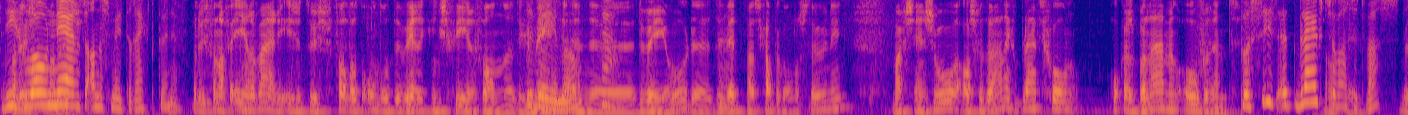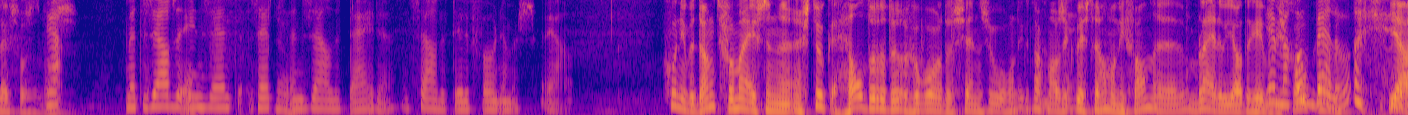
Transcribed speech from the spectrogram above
Die dus- gewoon dus- nergens anders mee terecht kunnen. Maar dus vanaf 1 januari is het dus, valt het onder de werkingssfeer van eh, de gemeente en de, ja. de WMO, de, de wet maatschappelijke ondersteuning. Maar sensoren als zodanig blijft gewoon ook als benaming overeind. Precies, het blijft zoals het was. Blijft zoals het Ja. was. Met dezelfde inzet zet Ja. en dezelfde tijden. Hetzelfde telefoonnummers. Ja. Goed, bedankt. Voor mij is het een, een stuk helderder geworden sensor. Want ik, nogmaals, ik wist er helemaal niet van. Eh blij dat we jou toch even Jij mag ook bellen hoor. Ja,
